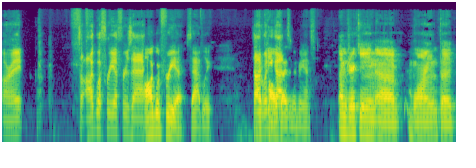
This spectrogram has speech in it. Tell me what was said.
all right so agua fria for zach Agua Fria, sadly. Todd I what do you got apologize in advance. I'm drinking uh, wine, the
